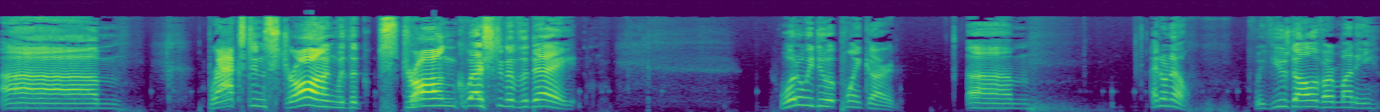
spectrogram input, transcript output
Um, Braxton Strong with the strong question of the day. What do we do at point guard? Um, I don't know. We've used all of our money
